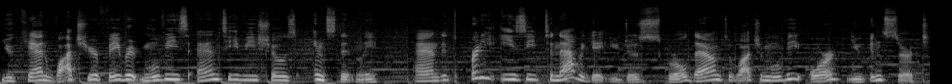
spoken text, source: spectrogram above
you can watch your favorite movies and TV shows instantly and it's pretty easy to navigate. You just scroll down to watch a movie or you can search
